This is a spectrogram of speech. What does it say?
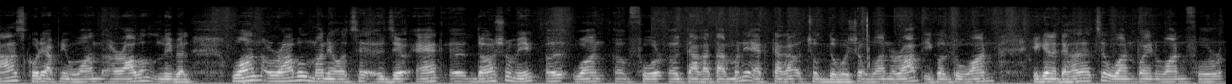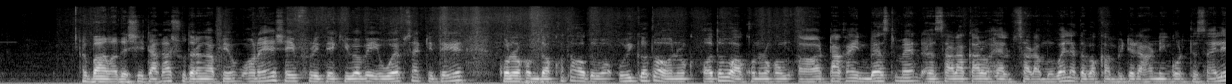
কাজ করে আপনি one ruble level one ruble মানে হচ্ছে যে এক দশমিক ওয়ান ফোর টাকা, তার মানে এক টাকা চোদ্দ পয়সা one rub equal to one এখানে দেখা যাচ্ছে one point one four Bangladeshi টাকা। সুতরাং আপনি অনায়াসেই ফ্রিতে কীভাবে এই ওয়েবসাইটটি থেকে কোনো রকম দক্ষতা অথবা অভিজ্ঞতা অথবা কোনো রকম টাকা ইনভেস্টমেন্ট ছাড়া কারও হেল্প ছাড়া মোবাইল অথবা কম্পিউটার আর্নিং করতে চাইলে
